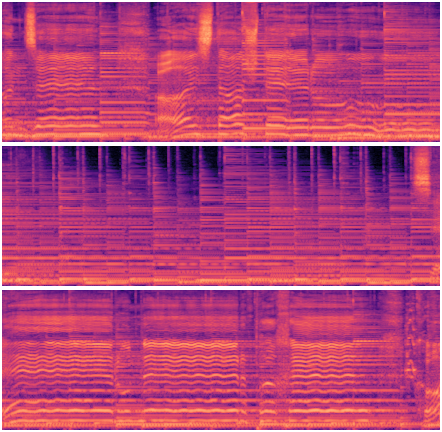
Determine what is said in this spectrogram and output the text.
հնձել այս տաշտերում Սերուներ պխել քո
